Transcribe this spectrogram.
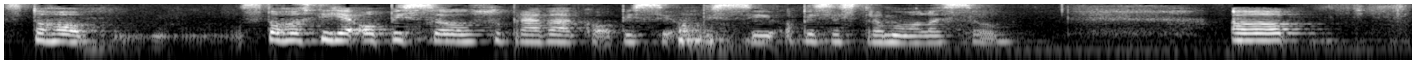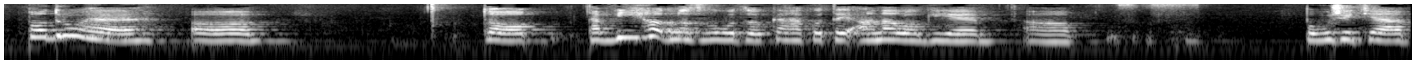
z toho, z toho z tých opisov sú práve ako opisy, opisy, opisy stromov a lesov. Po druhé, uh, to, tá výhodnosť v úvodzovkách ako tej analogie použitia,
